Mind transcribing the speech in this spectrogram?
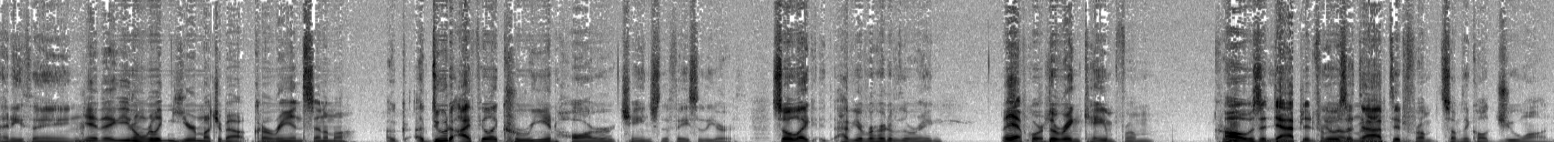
anything. Yeah, they, you don't really hear much about Korean cinema. Uh, uh, dude, I feel like Korean horror changed the face of the earth. So like, have you ever heard of The Ring? Yeah, of course. The Ring came from. Korea. Oh, it was adapted from It was another movie. adapted from something called Ju-on,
